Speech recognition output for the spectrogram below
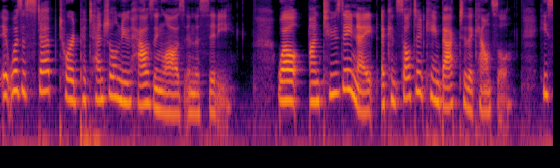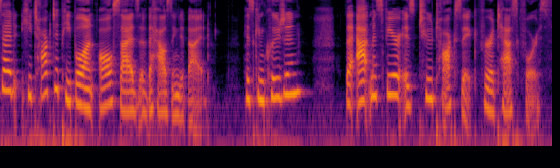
It was a step toward potential new housing laws in the city. Well, on Tuesday night, a consultant came back to the council. He said he talked to people on all sides of the housing divide. His conclusion? The atmosphere is too toxic for a task force.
